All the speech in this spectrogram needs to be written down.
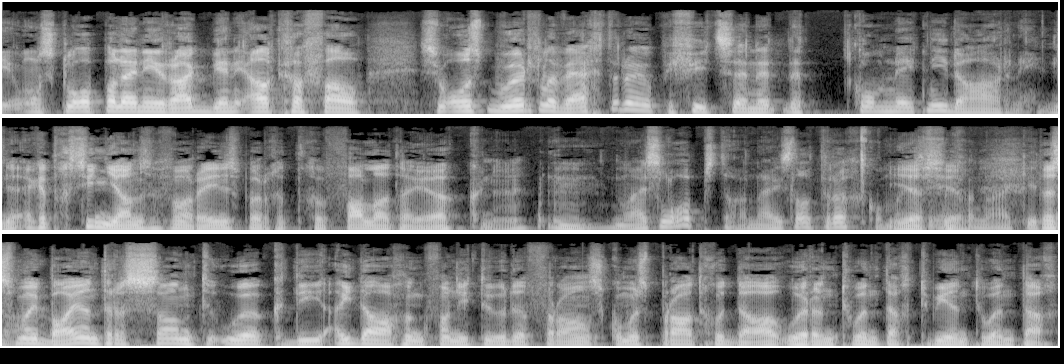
die ons klop hulle in die rugby in elk geval. So ons behoort hulle weg te ry op die fiets en dit dit kom net nie daar nie. Ja, ek het gesien Jansen van Rensburg het geval dat hy huk nê mm, hy sal opstaan hy sal terugkom yes, ja. dis my baie interessant ook die uitdaging van die Tour de France. Kom ons praat gou daaroor in 2022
